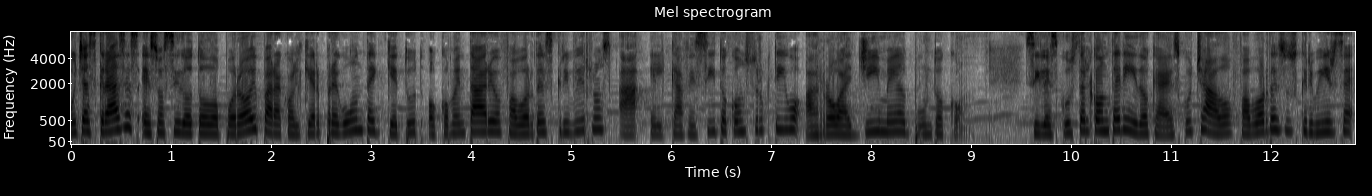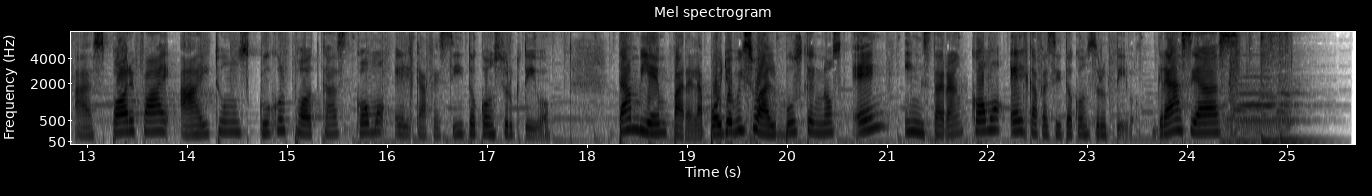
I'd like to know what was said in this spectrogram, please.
Muchas gracias, eso ha sido todo por hoy. Para cualquier pregunta, inquietud o comentario, favor de escribirnos a elcafecitoconstructivo.gmail.com. Si les gusta el contenido que ha escuchado, favor de suscribirse a Spotify, iTunes, Google Podcast como El Cafecito Constructivo. También para el apoyo visual, búsquennos en Instagram como El Cafecito Constructivo. Gracias.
